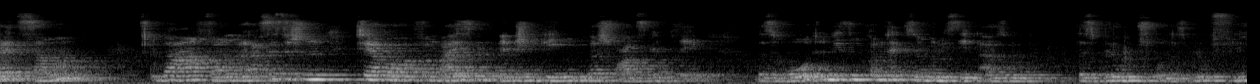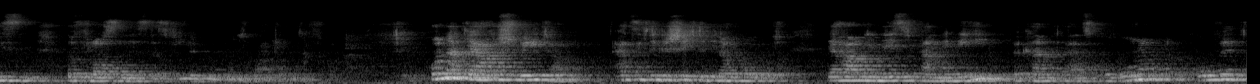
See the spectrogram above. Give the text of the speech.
Red Summer war von rassistischen Terror von weißen Menschen gegenüber schwarz geprägt. Das Rot in diesem Kontext symbolisiert also das Blut und das Blut fließen, geflossen ist, das viele Blut und so weiter und so fort. 100 Jahre später hat sich die Geschichte wiederholt. Wir haben die nächste Pandemie, bekannt als Corona oder Covid,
